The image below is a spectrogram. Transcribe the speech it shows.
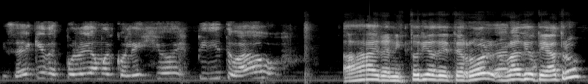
Y sabes que después lo íbamos al colegio espirituado. Ah, eran historias de terror, radio, teatro.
